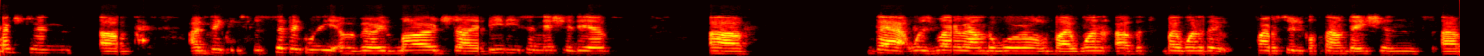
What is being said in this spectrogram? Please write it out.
questions. Um, I'm thinking specifically of a very large diabetes initiative uh, that was run around the world by one of the by one of the pharmaceutical foundations. Uh,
